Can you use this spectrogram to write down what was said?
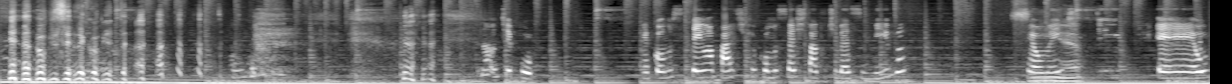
não precisa comentar. não, tipo. É como se tem uma parte que é como se a estátua estivesse viva. Sim, realmente. É. É, eu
